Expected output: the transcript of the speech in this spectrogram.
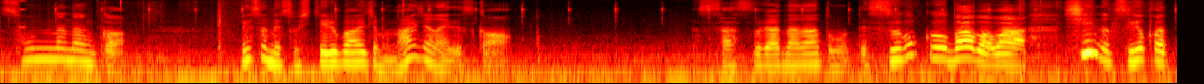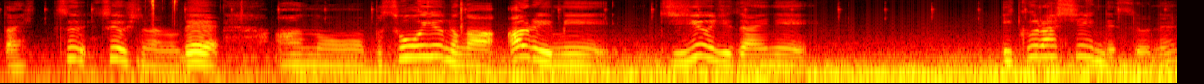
そんななんかメソメソしてる場合じゃもないじゃないですか。さすがだなと思って。すごくばあばは芯の強かった強い人なのであのそういうのがある意味自由自在に行くらしいんですよね。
